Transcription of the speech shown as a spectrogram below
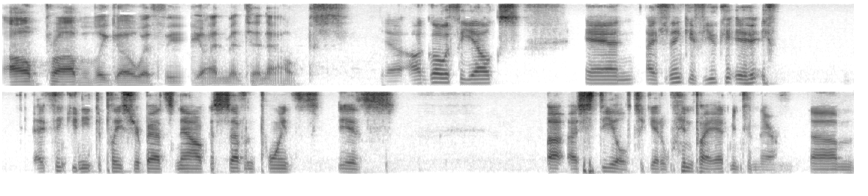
I'll probably go with the Edmonton Elks. yeah, I'll go with the Elks, and I think if you can, if I think you need to place your bets now because seven points is a, a steal to get a win by Edmonton there. Um,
